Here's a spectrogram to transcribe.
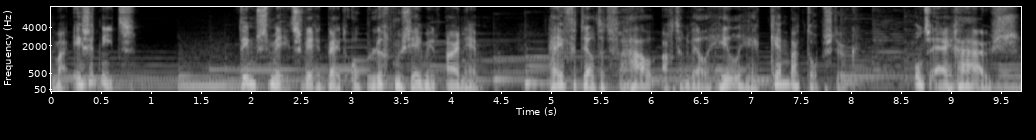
maar is het niet. Tim Smeets werkt bij het Openluchtmuseum in Arnhem. Hij vertelt het verhaal achter een wel heel herkenbaar topstuk: ons eigen huis.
